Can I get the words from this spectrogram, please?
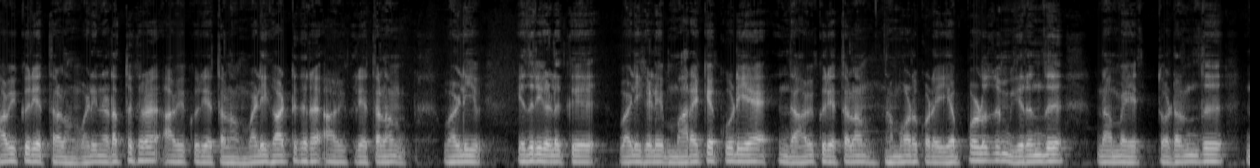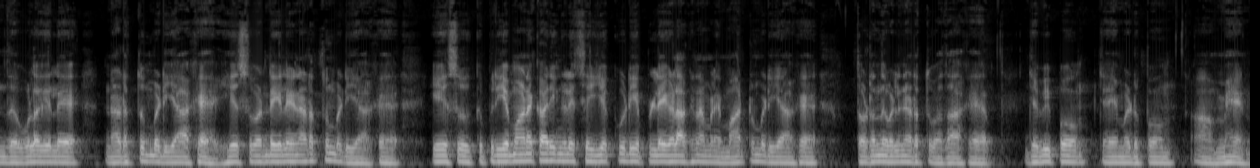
ஆவிக்குரிய தளம் வழி நடத்துகிற ஆவிக்குரிய தளம் வழிகாட்டுகிற ஆவிக்குரிய தளம் வழி எதிரிகளுக்கு வழிகளை மறைக்கக்கூடிய இந்த ஆவிக்குரிய தளம் நம்மோடு கூட எப்பொழுதும் இருந்து நம்மை தொடர்ந்து இந்த உலகிலே நடத்தும்படியாக இயேசு வண்டையிலே நடத்தும்படியாக இயேசுவுக்கு பிரியமான காரியங்களை செய்யக்கூடிய பிள்ளைகளாக நம்மளை மாற்றும்படியாக தொடர்ந்து வழிநடத்துவதாக ஜெபிப்போம் ஜெயமெடுப்போம். ஆமேன்.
